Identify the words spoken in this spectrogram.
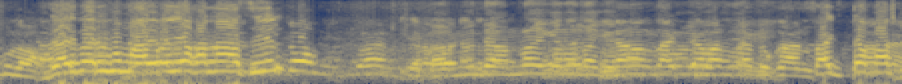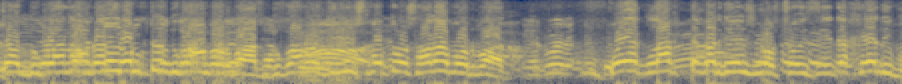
খোলা ড্রাইভার মাল খানা আছিল দোকান চারটা পাঁচটা দোকান আমরা সবটা দোকান বরবাদ। দোকানের জিনিসপত্র সারা বরবাদ। কয়েক লাখ টাকার জিনিস নষ্ট হয়েছে এটা খেয়ে দিব।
